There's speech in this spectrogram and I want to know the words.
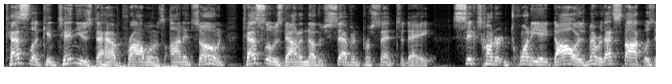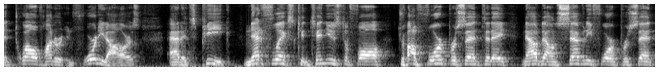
Tesla continues to have problems on its own. Tesla was down another 7% today. $628. Remember, that stock was at $1,240 at its peak. Netflix continues to fall, dropped 4% today, now down 74%.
